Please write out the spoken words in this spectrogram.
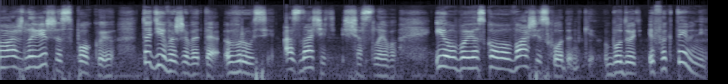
важливіше спокою. Тоді ви живете в русі, а значить щасливо. І обов'язково ваші сходинки будуть ефективні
